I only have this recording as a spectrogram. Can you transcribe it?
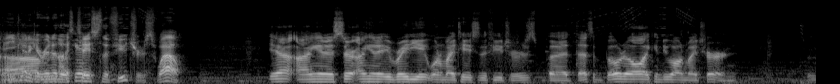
yeah, you gotta get rid of Um, those get- tastes of the futures. Wow. Yeah, I'm gonna start. I'm gonna irradiate one of my taste of the futures, but that's about all I can do on my turn. So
